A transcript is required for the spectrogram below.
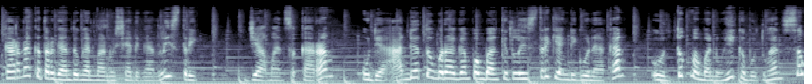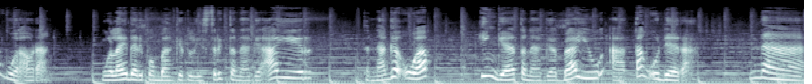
karena ketergantungan manusia dengan listrik, zaman sekarang udah ada tuh beragam pembangkit listrik yang digunakan untuk memenuhi kebutuhan semua orang. Mulai dari pembangkit listrik tenaga air, tenaga uap, hingga tenaga bayu atau udara. Nah,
